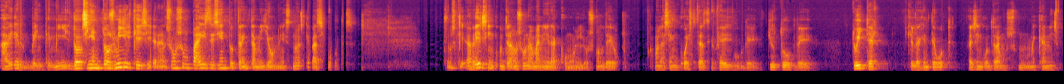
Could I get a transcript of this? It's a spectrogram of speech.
a ver, 20 mil, 200 mil que hicieran. Somos un país de 130 millones, no es que vas y votas. Tenemos a ver encontramos una manera como en los sondeos, como en las encuestas de Facebook, de YouTube, de Twitter, que la gente vote. A ver encontramos un mecanismo.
